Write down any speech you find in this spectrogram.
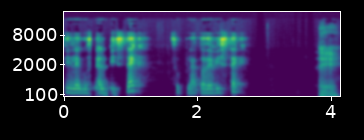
Si le gusta el bistec, su plato de bistec. Sí.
